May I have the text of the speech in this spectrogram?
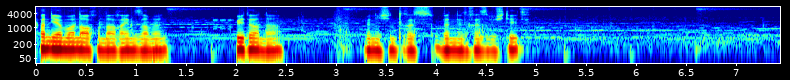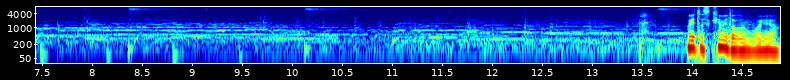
Kann die immer nach und nach einsammeln. Später, ne? Wenn ich Interesse, wenn Interesse besteht. Wait, das kennen wir doch irgendwo her.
